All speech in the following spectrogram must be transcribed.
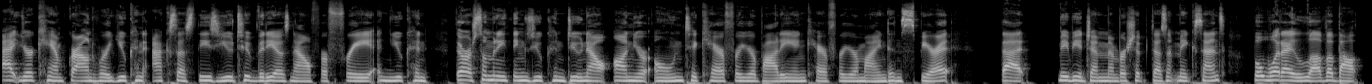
at your campground where you can access these YouTube videos now for free and you can there are so many things you can do now on your own to care for your body and care for your mind and spirit that maybe a gym membership doesn't make sense. But what I love about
